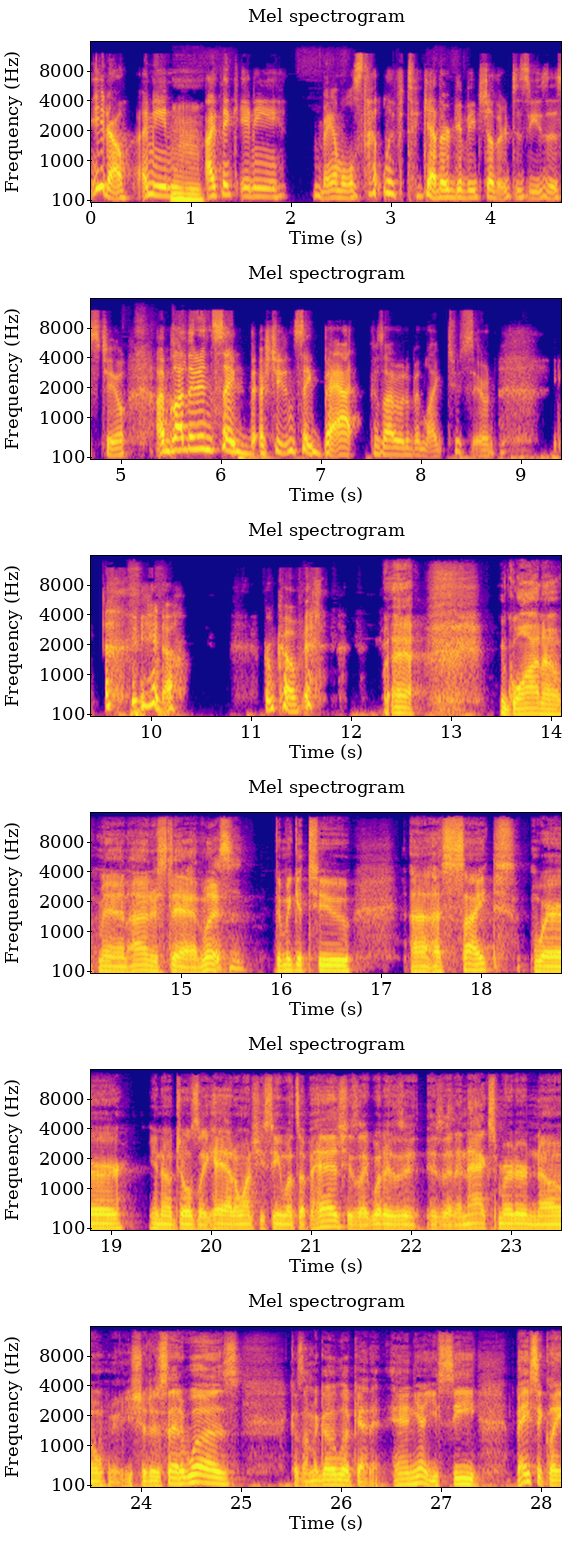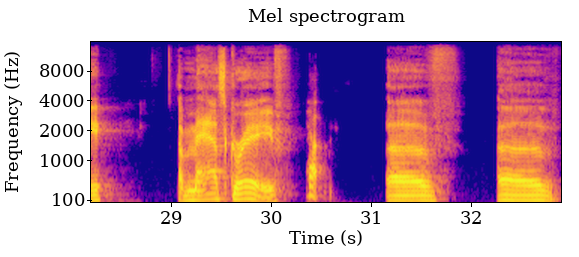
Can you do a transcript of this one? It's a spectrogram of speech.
you know i mean Mhm. i think any mammals that live together give each other diseases too i'm glad they didn't say she didn't say bat because i would have been like too soon you know from covid Yeah. Guano, man, I understand. Listen, then we get to uh, a site where, you know, Joel's like, hey, I don't want you seeing what's up ahead. She's like, what is it? Is it an axe murder? No, you should have said it was because I'm to go look at it. And yeah, you see basically a mass grave Yep. of, of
